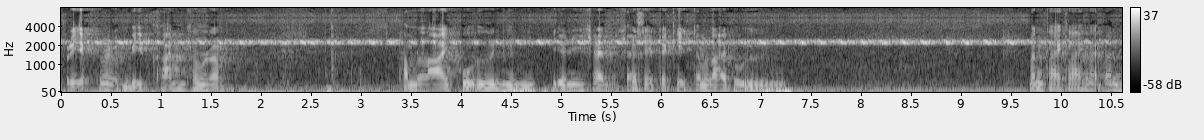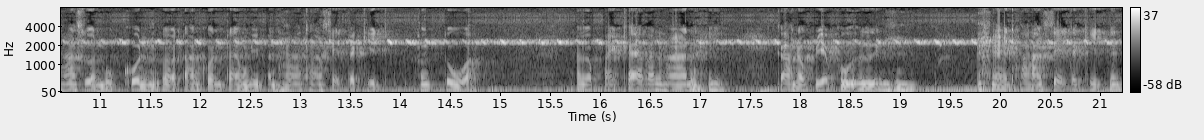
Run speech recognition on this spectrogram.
เปรียบสำหรับบีบคั้นสำหรับทำลายผู้อื่น เดี๋ยวนี้ใช้ใช้เศรษฐกิจทำลายผู้อื่น มันคล้ายๆกับปัญหาส่วนบุคคลก็ต่างคนต่างมีปัญหาทางเศรษฐกิจของตัว แล้วก็ไปแก้ปัญหาด้วยการเอาเปรียบผู้อื่น ทางเศรษฐกิจนั้น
